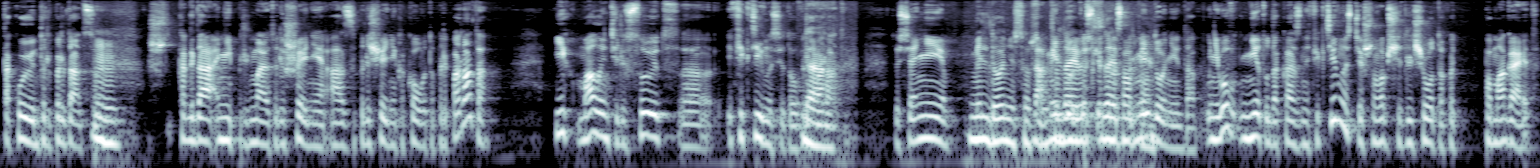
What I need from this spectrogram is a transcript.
такую интерпретацию, mm-hmm. когда они принимают решение о запрещении какого-то препарата, их мало интересует э, эффективность этого препарата. Да. То есть они... Мельдони, собственно. Да, Мельдони, то есть как раз Мельдони, да. У него нету доказанной эффективности, что он вообще для чего-то хоть помогает,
